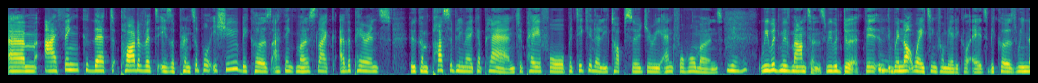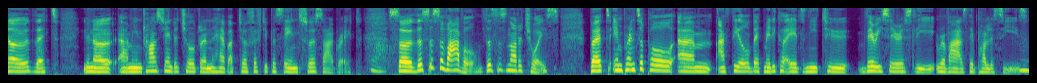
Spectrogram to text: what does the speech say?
Um, I think that part of it is a principle issue because I think most like other parents who can possibly make a plan to pay for particularly top surgery and for hormones, Yes. we would move mountains. We would do it. The- We're not waiting for medical aids because we know that, you know, I mean, transgender children have up to a 50% suicide rate. So this is survival. This is not a choice. But in principle, um, I feel that medical aids need to very seriously revise their policies.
